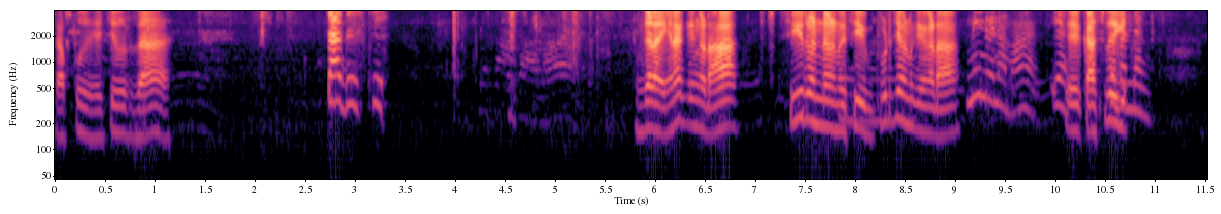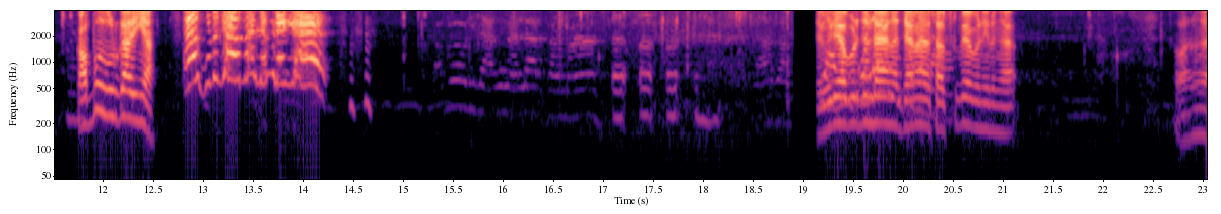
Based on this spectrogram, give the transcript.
கப்பு வச்சு வருதா சாதிச்சு எங்கடா? எனக்கு எங்கடா? சீர்வண்ணன் வச்சு பிடிச்சவனுக்கு எங்கடா? கஸ்பரிக்கு. கப்பு கொடுக்காதீங்க. வீடியோ பிடிச்சிருந்தா எங்கள் சேனலை சப்ஸ்கிரைப் பண்ணிடுங்க பாருங்க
